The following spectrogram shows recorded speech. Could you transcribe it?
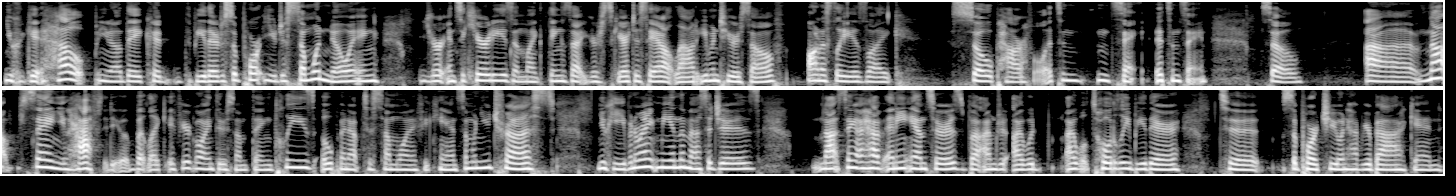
you could get help, you know, they could be there to support you. Just someone knowing your insecurities and like things that you're scared to say out loud, even to yourself, honestly is like so powerful. It's in- insane. It's insane. So, uh, not saying you have to do it, but like if you're going through something, please open up to someone if you can, someone you trust. You can even write me in the messages. Not saying I have any answers, but I'm I would I will totally be there to support you and have your back and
